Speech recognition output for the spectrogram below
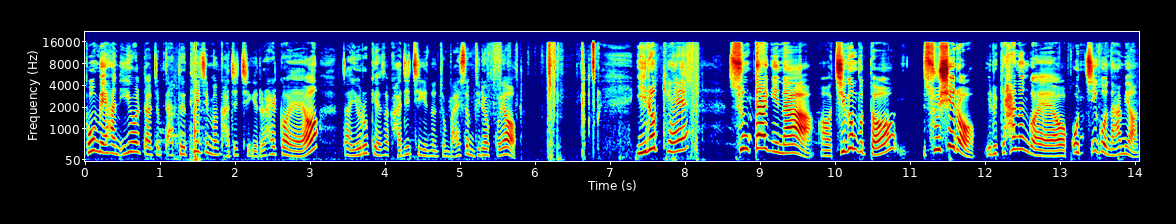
봄에 한 2월 달쯤 따뜻해지면 가지치기를 할 거예요. 자, 요렇게 해서 가지치기는 좀 말씀드렸고요. 이렇게 순딱이나 어, 지금부터 수시로 이렇게 하는 거예요. 꽃 찌고 나면.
